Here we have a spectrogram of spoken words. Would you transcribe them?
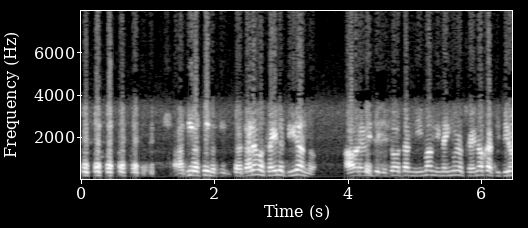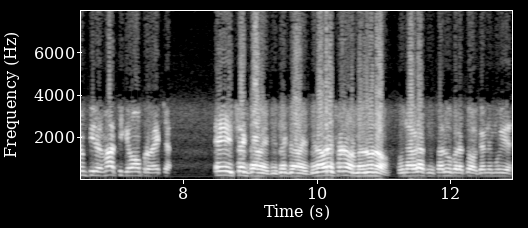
así va a ser, trataremos de irle tirando. Ahora viste que todos están mimando y ninguno se enoja si tira un tiro de más, así que vamos a aprovechar. Exactamente, exactamente. Un abrazo enorme, Bruno. Un abrazo, un saludo para todos, que anden muy bien.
